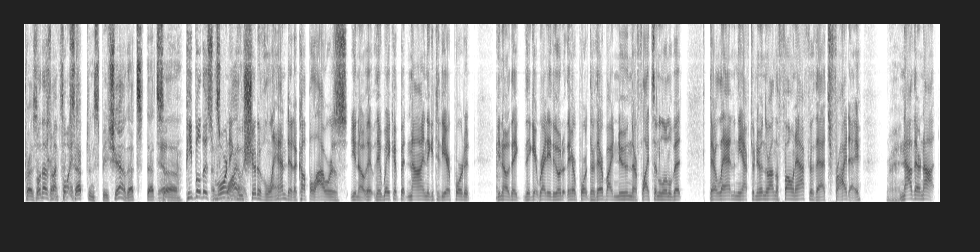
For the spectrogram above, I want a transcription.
President Well, that was my Trump's acceptance speech. Yeah, that's that's uh, people this That's morning who should have landed a couple hours, you know, they, they wake up at nine, they get to the airport at, you know, they, they get ready to go to the airport. They're there by noon. Their flight's in a little bit. They're land in the afternoon. They're on the phone after that. It's Friday. Right. Now they're not.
